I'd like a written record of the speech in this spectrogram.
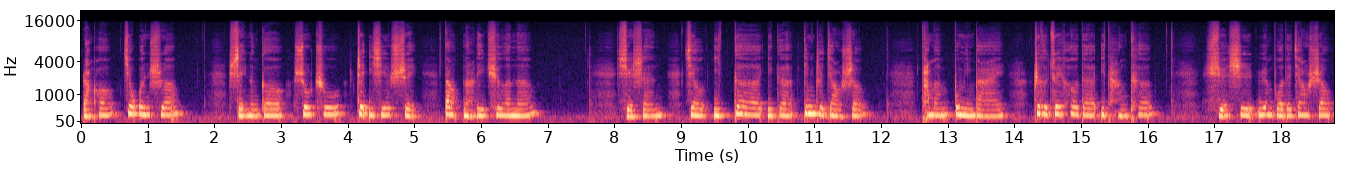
然后就问说：“谁能够说出这一些水到哪里去了呢？”学生就一个一个盯着教授，他们不明白这个最后的一堂课，学识渊博的教授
